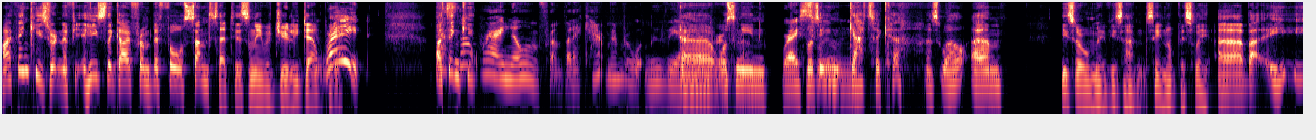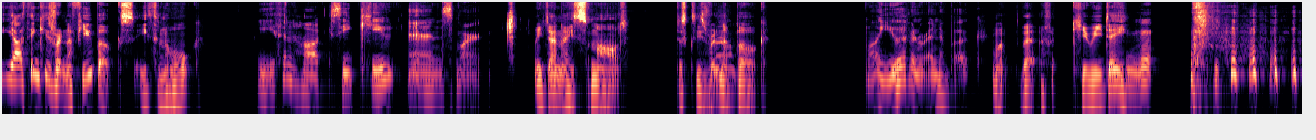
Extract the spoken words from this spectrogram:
I think he's written a few. He's the guy from Before Sunset, isn't he, with Julie Delpy? Right. I think not he, where I know him from, but I can't remember what movie I uh, remember wasn't he from, in where I was he in. Gattaca as well? Um, these are all movies I haven't seen, obviously. Uh, but he, he- yeah, I think he's written a few books. Ethan Hawke. Ethan Hawke. See, cute and smart. You don't know he's smart just because he's written a book. Well, you haven't written a book. What the QED?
